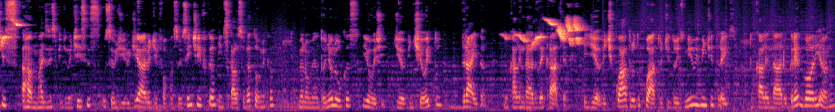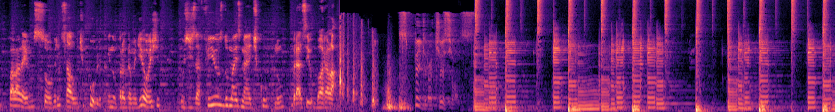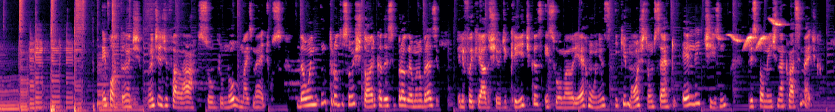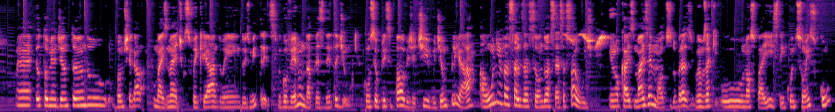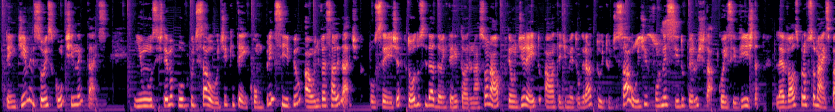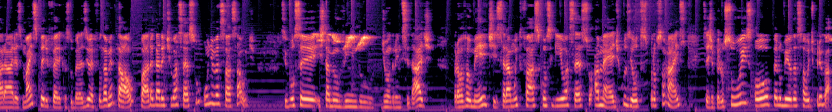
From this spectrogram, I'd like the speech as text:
bem-vindos a mais um Speed Notícias, o seu giro diário de informações científicas em escala subatômica. Meu nome é Antônio Lucas e hoje, dia 28 Dryden, do calendário Decátria, e dia 24 de 4 de 2023, do calendário gregoriano, falaremos sobre saúde pública. E no programa de hoje, os desafios do mais médico no Brasil. Bora lá! Speed Notícias. É importante, antes de falar sobre o novo Mais Médicos, dar uma introdução histórica desse programa no Brasil. Ele foi criado cheio de críticas, em sua maioria errôneas, e que mostram um certo elitismo, principalmente na classe médica. É, eu tô me adiantando, vamos chegar lá. O Mais Médicos foi criado em 2013, no governo da presidenta Dilma, com seu principal objetivo de ampliar a universalização do acesso à saúde em locais mais remotos do Brasil. Vamos aqui. O nosso país tem condições com tem dimensões continentais e um sistema público de saúde que tem como princípio a universalidade. Ou seja, todo cidadão em território nacional tem um direito a um atendimento gratuito de saúde fornecido pelo Estado. Com isso em vista, levar os profissionais para áreas mais periféricas do Brasil é fundamental para garantir o acesso universal à saúde. Se você está me ouvindo de uma grande cidade, provavelmente será muito fácil conseguir o acesso a médicos e outros profissionais, seja pelo SUS ou pelo meio da saúde privada.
